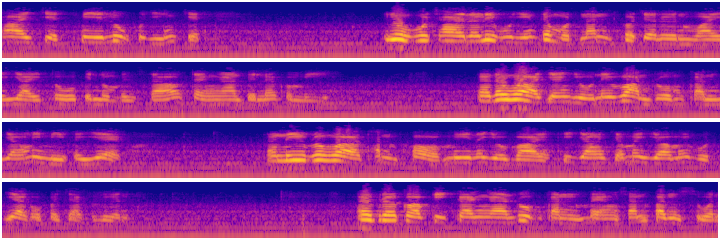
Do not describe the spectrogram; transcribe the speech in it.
ชายเจ็ดมีลูกผู้หญิงเจ็ดลูกผู้ชายและลูกผู้หญิงทั้งหมดนั้นก็เจริญวัยใหญ่โตเป็นหนุ่มเป็นสาวแต่งงานเป็นแล้วก็มี แต่ถ้าว่ายังอยู่ในว่านรวมกันยังไม่มีใครแยกทั้งนี้เพราะว่าท่านพ่อมีนโยบายที่ยังจะไม่ยอมให้บุตรแยกออกไปจากเรือน ให้ประกอบกิจการงานร่วมกันแบ่งสรรปันส่วน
